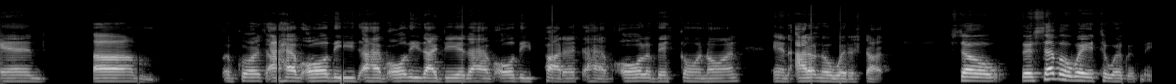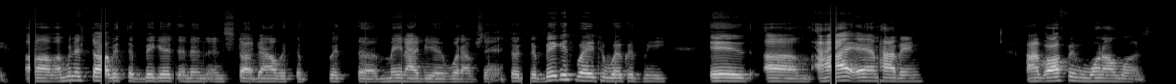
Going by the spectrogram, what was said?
And um, of course, I have all these. I have all these ideas. I have all these products. I have all of this going on, and I don't know where to start. So there's several ways to work with me. Um, I'm going to start with the biggest and then and start down with the with the main idea of what I'm saying. So the biggest way to work with me is um, I am having I'm offering one-on-ones.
